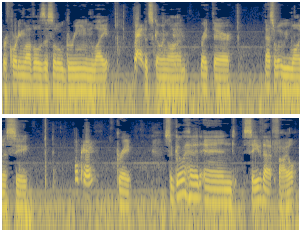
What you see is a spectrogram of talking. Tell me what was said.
recording levels. This little green light Right. that's going on right there. That's what we want to see. Okay. Great. So go ahead and save that file.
